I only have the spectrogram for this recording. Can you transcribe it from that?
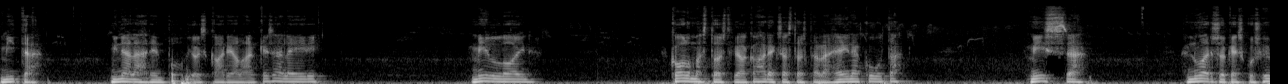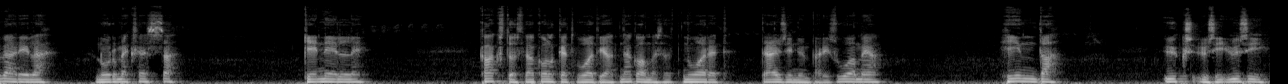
Mitä? Minä lähden Pohjois-Karjalaan kesäleiri. Milloin? 13-18. päivä heinäkuuta. Missä? Nuorisokeskus Hyvärillä, Nurmeksessa. Kenelle? 12-30-vuotiaat näkömäiset nuoret täysin ympäri Suomea. Hinta 199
